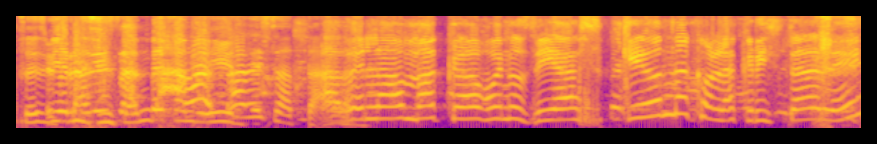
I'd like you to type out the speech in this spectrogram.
o sea, es Está viernes y están dejando ir. está desatada. Adela Maca, buenos días. ¿Qué onda con la cristal, eh?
